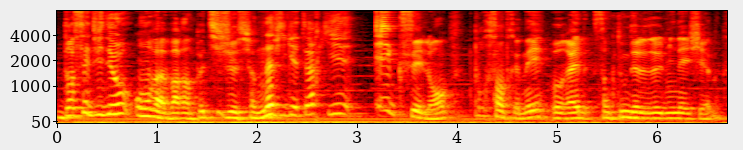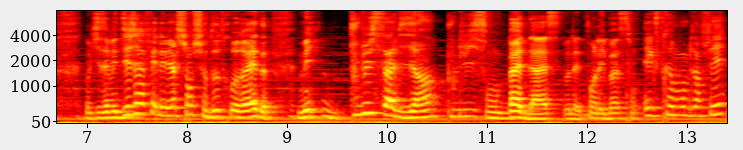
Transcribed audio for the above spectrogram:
Dans cette vidéo, on va voir un petit jeu sur navigateur qui est excellent pour s'entraîner au raid Sanctum de la Domination. Donc ils avaient déjà fait des versions sur d'autres raids, mais plus ça vient, plus ils sont badass. Honnêtement, les boss sont extrêmement bien faits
